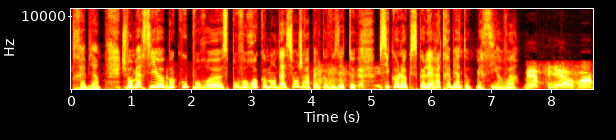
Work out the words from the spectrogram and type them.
Très bien. Je vous remercie euh, beaucoup pour, euh, pour vos recommandations. Je rappelle que vous êtes psychologue scolaire. À très bientôt. Merci, au revoir. Merci, au revoir.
